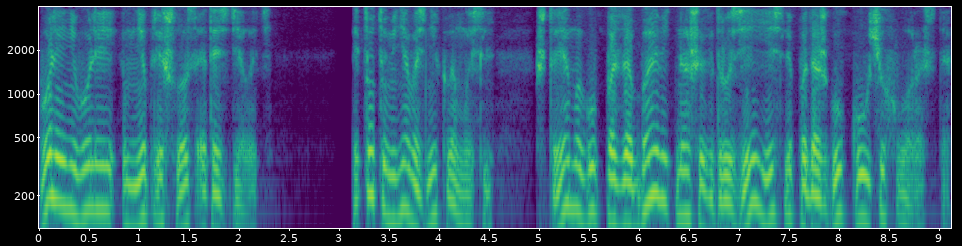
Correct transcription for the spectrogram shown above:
Волей-неволей мне пришлось это сделать. И тут у меня возникла мысль, что я могу позабавить наших друзей, если подожгу кучу хвороста.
